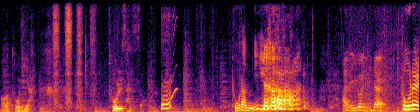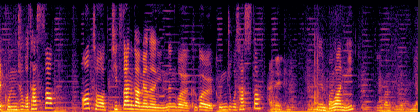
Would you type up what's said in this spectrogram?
어 돌이야. 돌 샀어 돌았니? 아니 이건 그냥 돌을 돈 주고 샀어? 어, 저 뒷산 가면은 있는 걸 그걸 돈 주고 샀어? 아니 그, 그 얘 일반, 뭐하니? 일반 돌은 아니야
